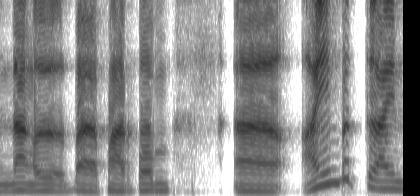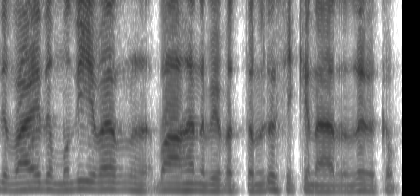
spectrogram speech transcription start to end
நாங்கள் பார்ப்போம். ஐம்பத்து ஐந்து வயது முதியவர் வாகன விபத்தில் சிக்கினார் என்று இருக்கும்.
